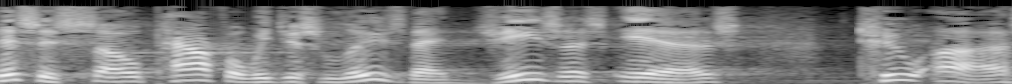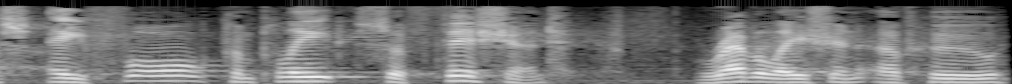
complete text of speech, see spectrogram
This is so powerful, we just lose that. Jesus is to us a full, complete, sufficient revelation of who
